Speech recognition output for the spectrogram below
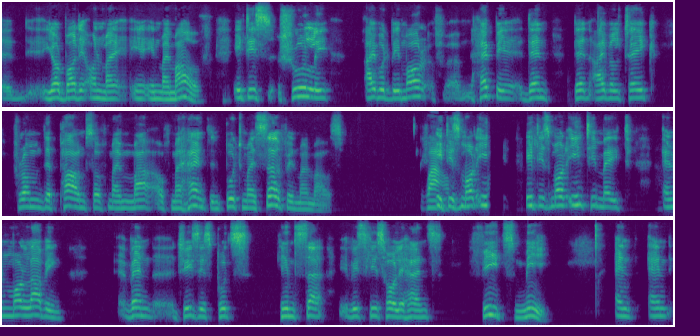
uh, your body on my in my mouth. It is surely I would be more um, happy than than I will take from the palms of my of my hand and put myself in my mouth. Wow. It is more it is more intimate and more loving when Jesus puts himself with his holy hands feeds me. And and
